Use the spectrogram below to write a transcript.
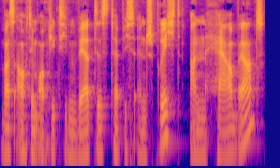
was auch dem objektiven Wert des Teppichs entspricht, an Herbert,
